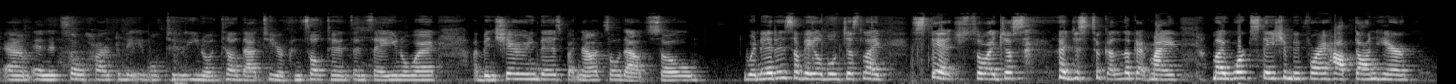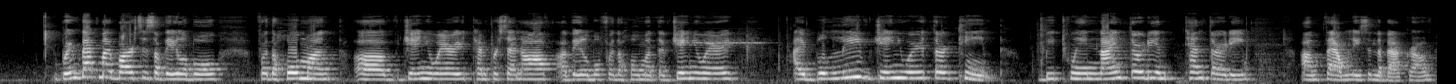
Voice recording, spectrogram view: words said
Um, and it's so hard to be able to, you know, tell that to your consultant and say, you know what, I've been sharing this, but now it's sold out. So when it is available, just like Stitch. So I just, I just took a look at my, my workstation before I hopped on here. Bring Back My Bars is available for the whole month of January, 10% off, available for the whole month of January. I believe January 13th, between 9.30 and 10.30, um, families in the background.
